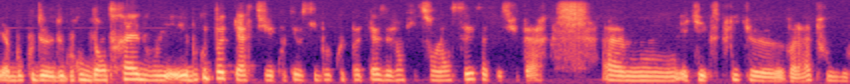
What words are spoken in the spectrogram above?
il y a beaucoup de, de groupes d'entraide a beaucoup de podcasts. J'ai écouté aussi beaucoup de podcasts de gens qui se sont lancés, ça c'est super, et qui expliquent, voilà, tout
